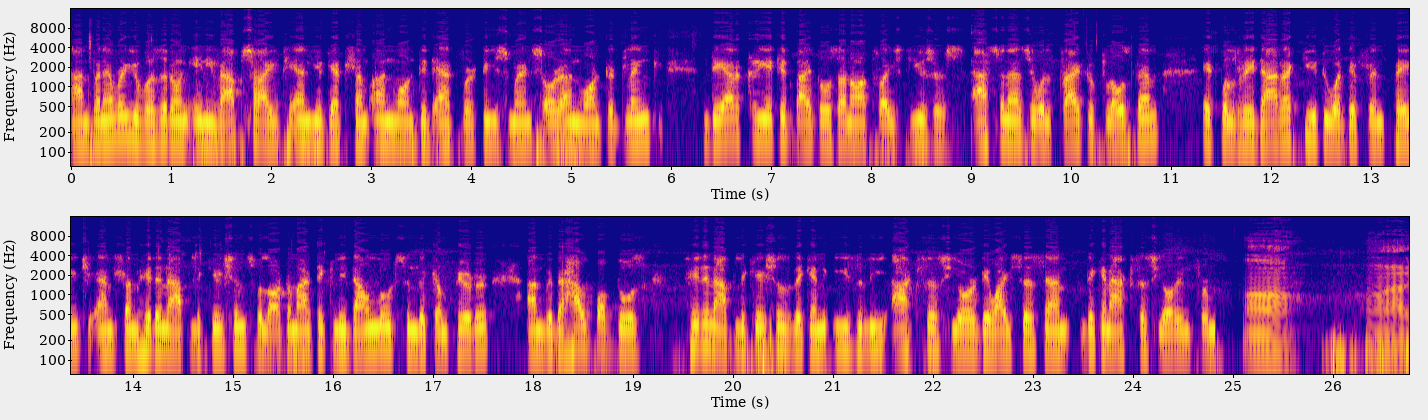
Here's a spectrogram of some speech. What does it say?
And whenever you visit on any website and you get some unwanted advertisements or unwanted link, they are created by those unauthorized users. As soon as you will try to close them, it will redirect you to a different page and some hidden applications will automatically download in the computer. And with the help of those hidden applications, they can easily access your devices and they can access your information. Oh. oh I,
